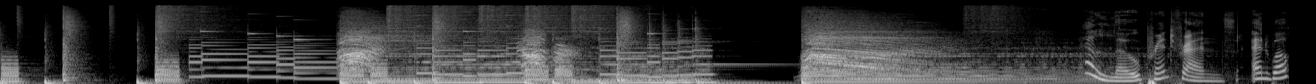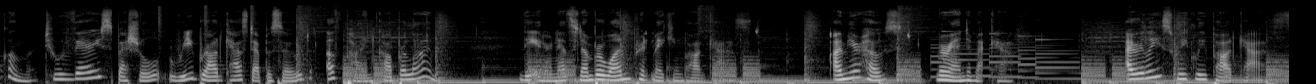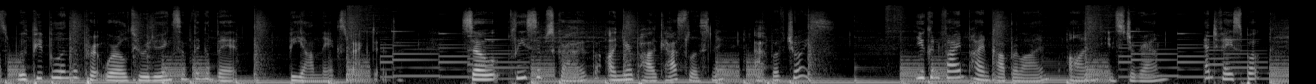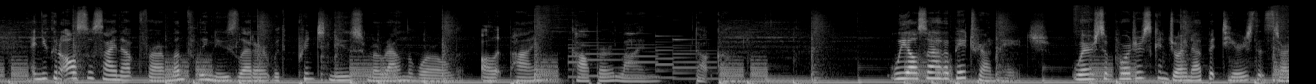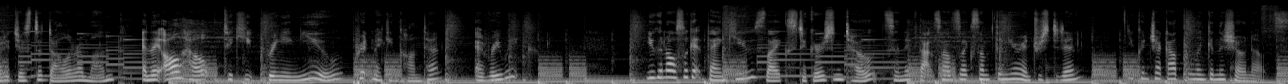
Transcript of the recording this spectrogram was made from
Hello, print friends, and welcome to a very special rebroadcast episode of Pine Copper Lime, the internet's number one printmaking podcast. I'm your host, Miranda Metcalf. I release weekly podcasts with people in the print world who are doing something a bit beyond the expected. So please subscribe on your podcast listening app of choice. You can find Pine Copper Lime on Instagram and Facebook, and you can also sign up for our monthly newsletter with print news from around the world, all at pinecopperlime.com. We also have a Patreon page where supporters can join up at tiers that start at just a dollar a month, and they all help to keep bringing you printmaking content every week. You can also get thank yous like stickers and totes, and if that sounds like something you're interested in, you can check out the link in the show notes.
